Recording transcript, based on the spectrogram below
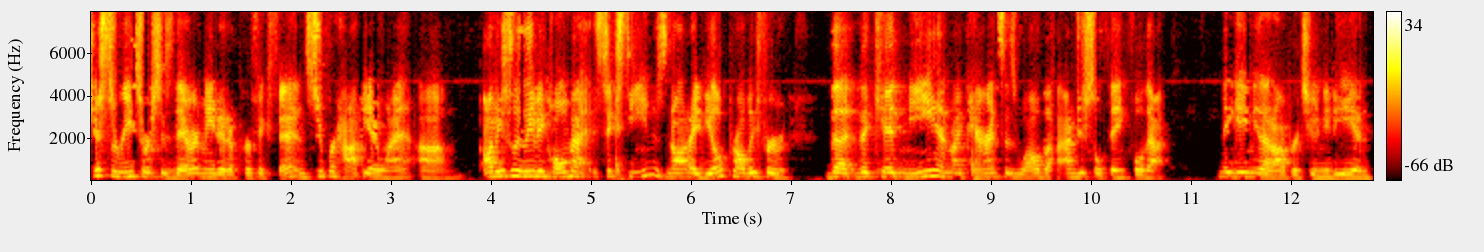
just the resources there, made it a perfect fit and super happy I went. Um, obviously leaving home at 16 is not ideal, probably for the the kid me and my parents as well but i'm just so thankful that they gave me that opportunity and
